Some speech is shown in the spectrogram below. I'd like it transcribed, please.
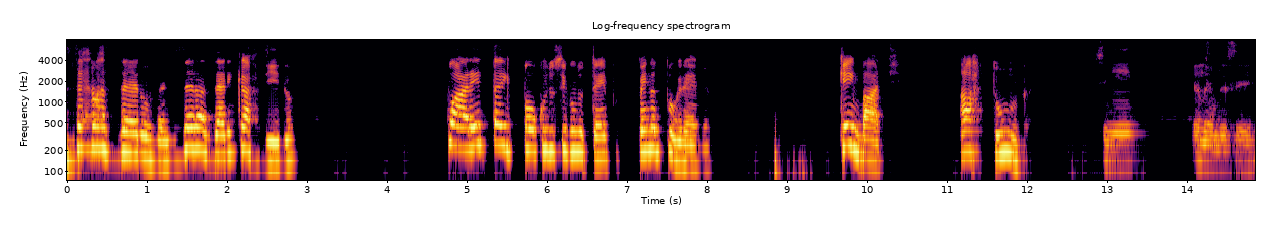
0 a 0 velho. 0 a 0 encardido. 40 e pouco do segundo tempo, pênalti pro Grêmio. Quem bate? Arthur. velho. Sim. Eu lembro desse.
